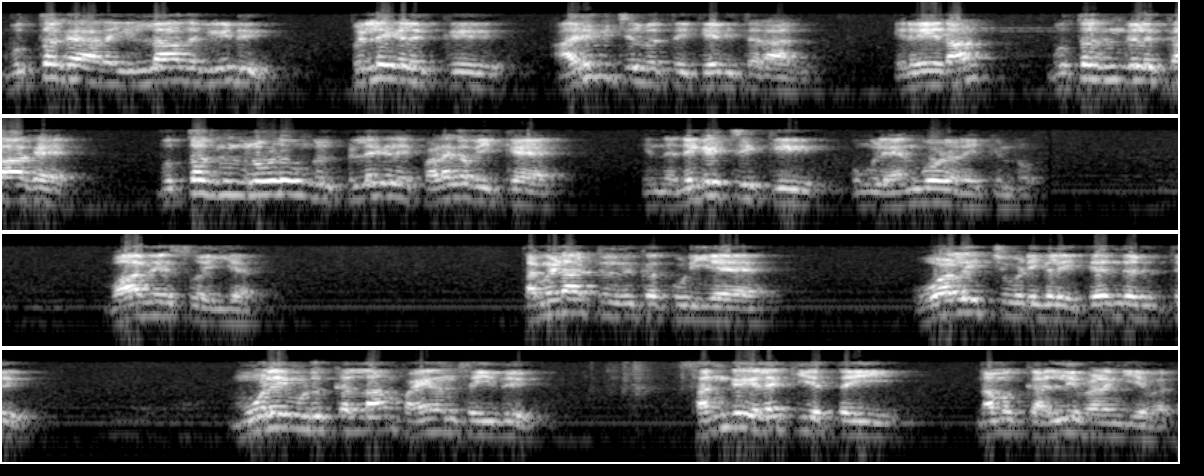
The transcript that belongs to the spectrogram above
புத்தக அறை இல்லாத வீடு பிள்ளைகளுக்கு அறிவு செல்வத்தை தேடித்தராது. எனவேதான் புத்தகங்களுக்காக புத்தகங்களோடு உங்கள் பிள்ளைகளை பழக வைக்க இந்த நிகழ்ச்சிக்கு உங்களை அன்போடு அழைக்கின்றோம். வாவேசு ஐயர் தமிழ்நாட்டில் இருக்கக்கூடிய ஓலைச்சுவடிகளை தேர்ந்தெடுத்து மூளை முடுக்கெல்லாம் பயணம் செய்து சங்க இலக்கியத்தை நமக்கு அள்ளி வழங்கியவர்.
